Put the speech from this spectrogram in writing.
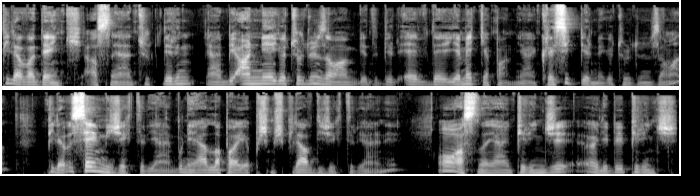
pilava denk aslında yani Türklerin yani bir anneye götürdüğün zaman bir, bir evde yemek yapan yani klasik birine götürdüğün zaman pilavı sevmeyecektir yani. Bu ne ya lapa yapışmış pilav diyecektir yani. O aslında yani pirinci öyle bir pirinç.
